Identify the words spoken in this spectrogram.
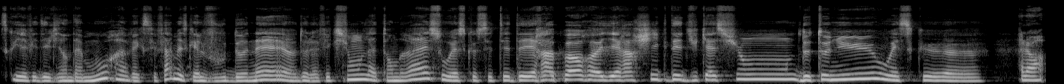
Est-ce qu'il y avait des liens d'amour avec ces femmes? Est-ce qu'elles vous donnaient euh, de l'affection, de la tendresse? Ou est-ce que c'était des rapports euh, hiérarchiques d'éducation, de tenue? Ou est-ce que... euh, Alors,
